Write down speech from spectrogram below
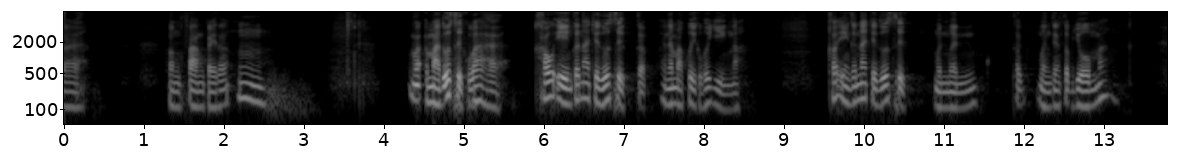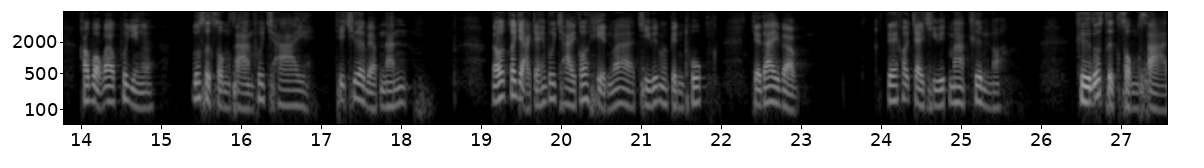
ว่า ฟังฟังไปแล้ว อืมมารู้สึกว่าเขาเองก็น่าจะรู้สึกกับอันนั้นมาคุยกับผู้หญิงเนาะเขาเองก็น่าจะรู้สึกเหมือนเหมือนกับเหมือนกันกับโยมมั้งเขาบอกว่าผู้หญิงรู้สึกสงสารผู้ชาย ที่เชื่อแบบนั้น แล้วก็อยากจะให้ผู้ชายเขาเห็นว่าชีวิตมันเป็นทุกข์ จะได้แบบได้เข้าใจชีวิตมากขึ้นเนาะคือรู้สึกสงสาร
